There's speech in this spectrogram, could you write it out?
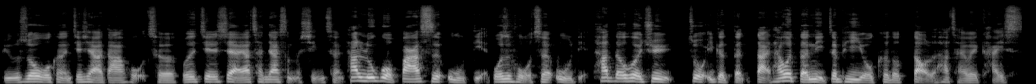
比如说我可能接下来搭火车，或者接下来要参加什么行程，它如果巴士误点或是火车误点，它都会去做一个等待，它会等你这批游客都到了，它才会开始。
